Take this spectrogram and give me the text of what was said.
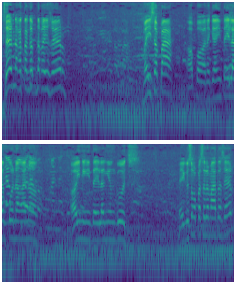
Sir, nakatanggap na kayo, sir? May isa pa. Opo, naghihintay lang po ng ano. Pong ano. Oh, hinihintay lang yung goods. May gusto ko pa salamatan, sir?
